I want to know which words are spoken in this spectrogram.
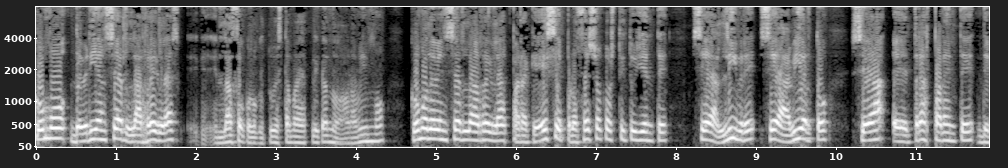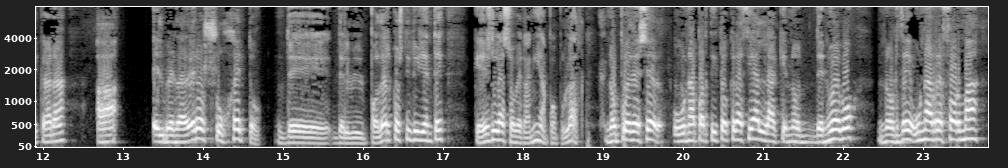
cómo deberían ser las reglas, enlazo con lo que tú estabas explicando ahora mismo, cómo deben ser las reglas para que ese proceso constituyente sea libre, sea abierto, sea eh, transparente de cara a el verdadero sujeto del poder constituyente, que es la soberanía popular. No puede ser una partitocracia la que nos, de nuevo nos dé una reforma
